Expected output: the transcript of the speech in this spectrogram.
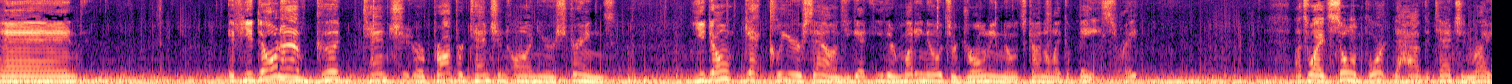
And if you don't have good tension or proper tension on your strings, you don't get clear sounds. You get either muddy notes or droning notes, kind of like a bass, right? That's why it's so important to have the tension right.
